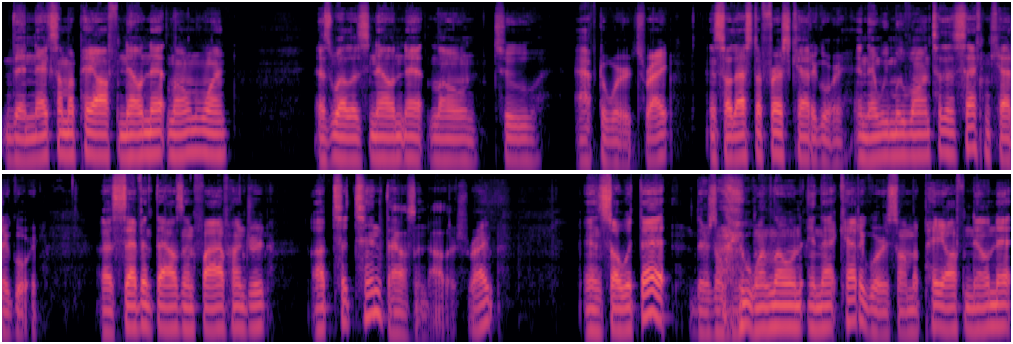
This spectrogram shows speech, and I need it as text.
Then next, I'm going to pay off Nelnet loan one as well as Nelnet loan two afterwards, right? And so that's the first category. And then we move on to the second category, uh, 7500 up to $10,000, right? And so with that, there's only one loan in that category. So I'm going to pay off Nelnet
